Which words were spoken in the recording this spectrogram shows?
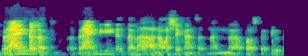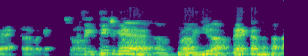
ಬ್ರ್ಯಾಂಡ್ ಅಲ್ಲ ಬ್ರ್ಯಾಂಡ್ ಗಿಂಡ್ ಅಂತಲ್ಲ ಅನವಶ್ಯಕ ಅನ್ಸತ್ ನನ್ನ ಪರ್ಸ್ಪೆಕ್ಟಿವ್ ಬೇರೆ ಅದ್ರ ಬಗ್ಗೆ. ಇತ್ತೀಚೆಗೆ ಹೀರೋ ಡೈರೆಕ್ಟರ್ಸ್ ಅಂತ ಅಲ್ಲ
